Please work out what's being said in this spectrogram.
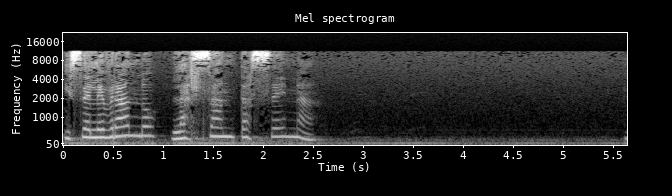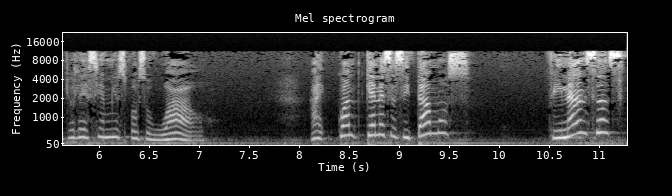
y celebrando la Santa Cena. Yo le decía a mi esposo, wow, ¿qué necesitamos? ¿Finanzas?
